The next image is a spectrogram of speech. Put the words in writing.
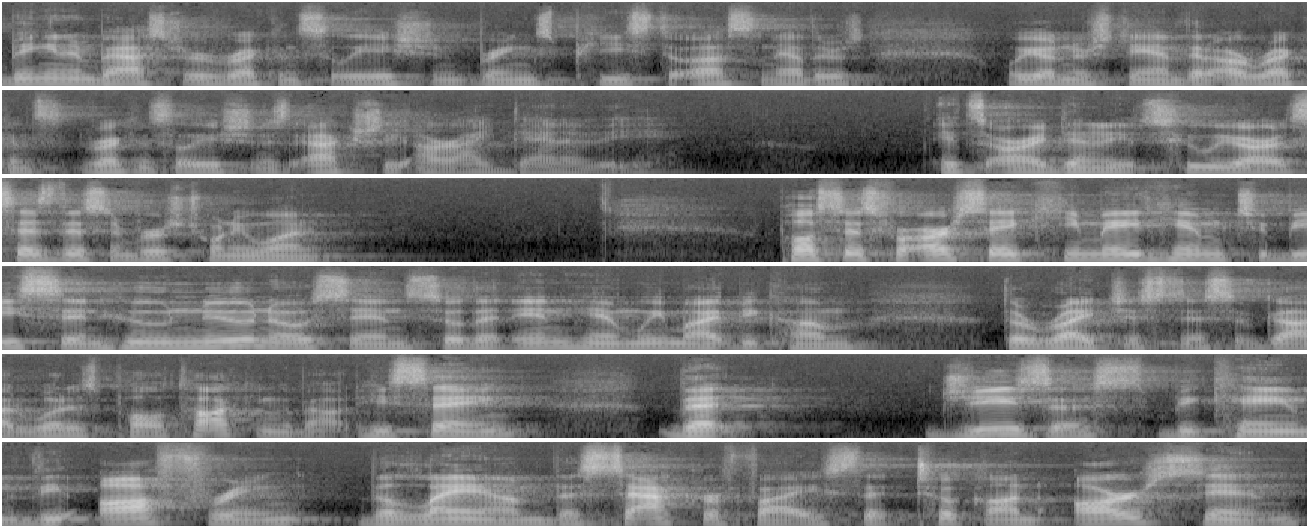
Being an ambassador of reconciliation brings peace to us and others. We understand that our recon- reconciliation is actually our identity. It's our identity, it's who we are. It says this in verse 21. Paul says, For our sake, he made him to be sin who knew no sin, so that in him we might become the righteousness of God. What is Paul talking about? He's saying that Jesus became the offering, the lamb, the sacrifice that took on our sin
